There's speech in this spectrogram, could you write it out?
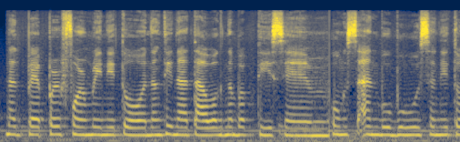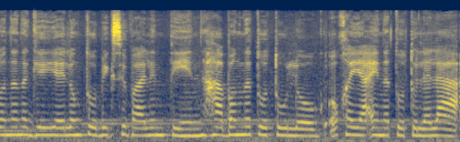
Nagpe-perform rin ito ng tinatawag na baptism kung saan bubuhusan nito na nagyayelong tubig si Valentin habang natutulog o kaya ay natutulala.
